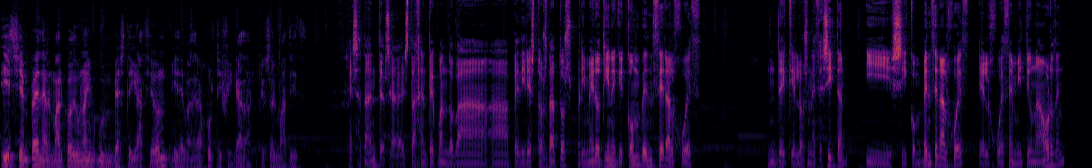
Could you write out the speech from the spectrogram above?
Y siempre en el marco de una investigación y de manera justificada, que es el matiz. Exactamente, o sea, esta gente cuando va a pedir estos datos, primero tiene que convencer al juez de que los necesitan y si convencen al juez, el juez emite una orden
